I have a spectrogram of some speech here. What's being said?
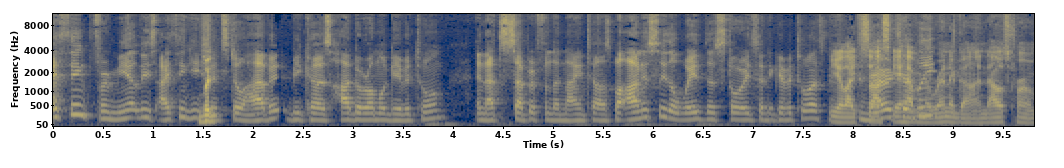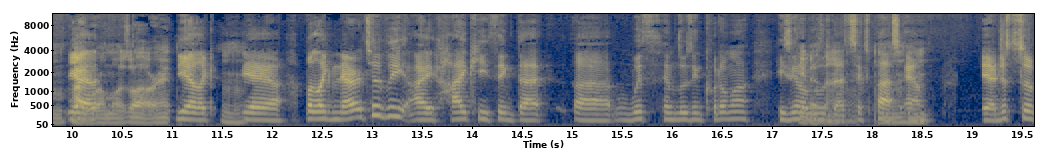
I think for me at least, I think he But- should still have it because Hagoromo gave it to him, and that's separate from the Nine Tails. But honestly, the way the story's gonna give it to us, Yeah, like Sasuke having the Rinnegan, that was from Yeah. Hagoromo as well, right? yeah, like Mhm. yeah, yeah. But like narratively, I high key think that uh, with him losing Kurama, he's gonna He lose that six path mhm. amp. Yeah, just to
